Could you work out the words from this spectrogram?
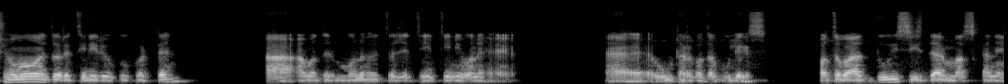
সময় ধরে তিনি রুকু করতেন আমাদের মনে হইতো যে তিনি মনে হয় উঠার কথা ভুলে গেছে। অথবা দুই সিজদার মাঝখানে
